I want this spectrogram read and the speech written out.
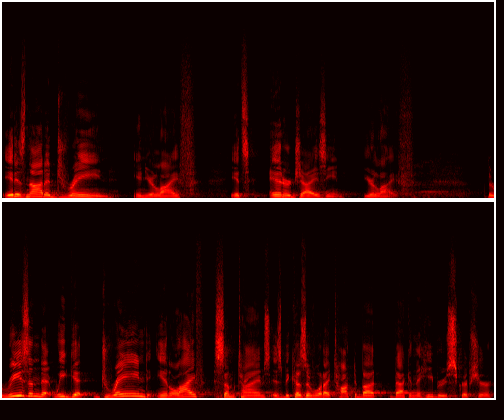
it is not a drain in your life, it's energizing your life. The reason that we get drained in life sometimes is because of what I talked about back in the Hebrews scripture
